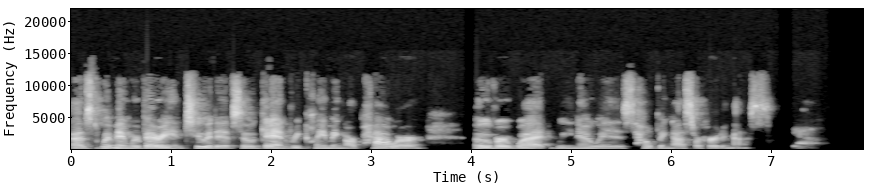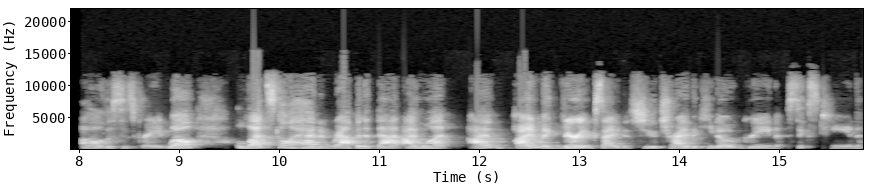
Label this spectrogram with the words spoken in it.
as women we're very intuitive so again reclaiming our power over what we know is helping us or hurting us Yeah. Oh, this is great. Well, let's go ahead and wrap it at that. I want I'm I'm very excited to try the Keto Green 16.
